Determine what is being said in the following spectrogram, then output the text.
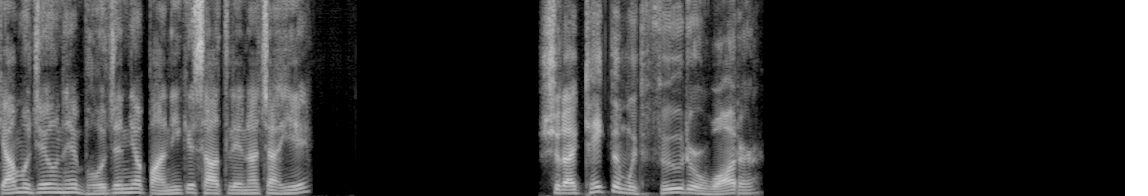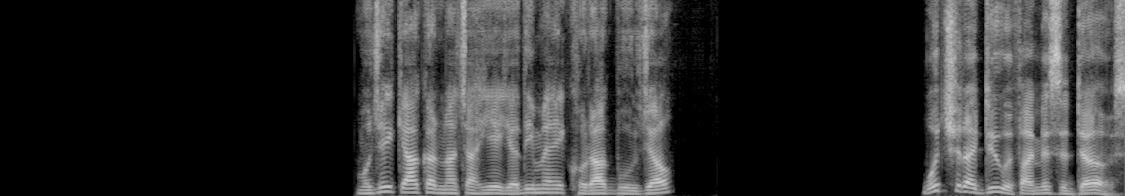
क्या मुझे उन्हें भोजन या पानी के साथ लेना चाहिए Should I take them with food or water? मुझे क्या करना चाहिए यदि मैं एक खुराक भूल जाऊँ What should I do if I miss a dose?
